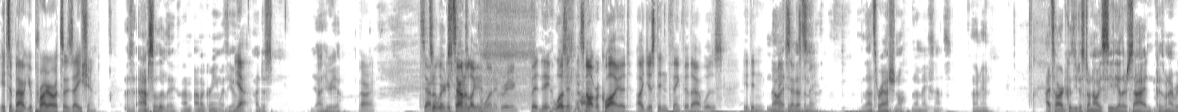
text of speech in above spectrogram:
it's about your prioritization. absolutely. I'm I'm agreeing with you. Yeah. I just I hear you. All right. a Sounded like, weird it sounded like you weren't agreeing, but it wasn't. It's not required. I just didn't think that that was. It didn't No, I make think sense to me. That's rational. That makes sense. I mean, it's hard because you just don't always see the other side. Because whenever,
